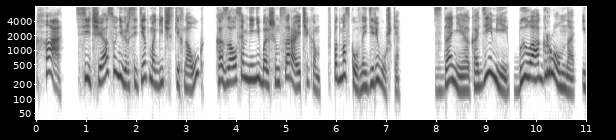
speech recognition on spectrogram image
Ха! Сейчас университет магических наук казался мне небольшим сарайчиком в подмосковной деревушке. Здание академии было огромно и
